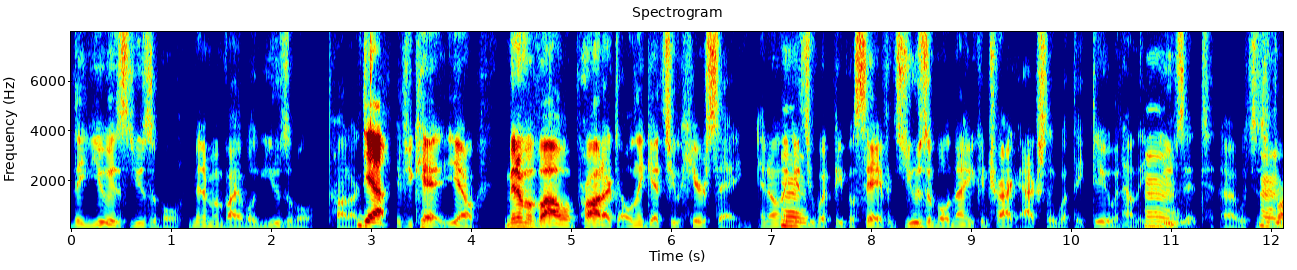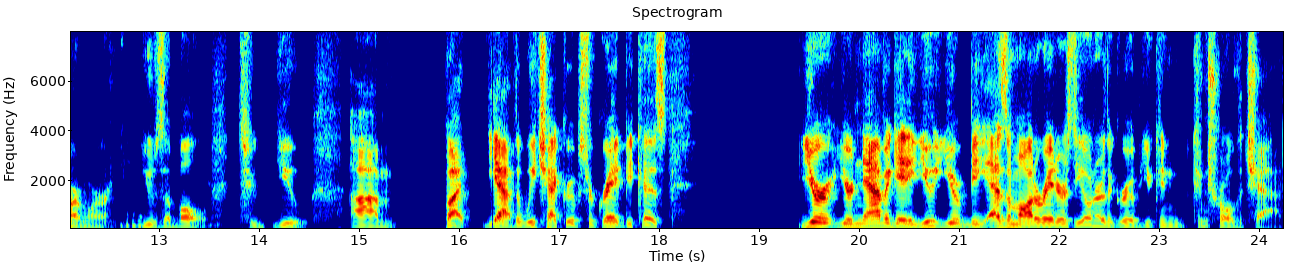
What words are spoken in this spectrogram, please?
The U is usable, minimum viable usable product. Yeah. If you can't, you know, minimum viable product only gets you hearsay. It only mm. gets you what people say. If it's usable, now you can track actually what they do and how they mm. use it, uh, which is far more usable to you. Um, but yeah, the WeChat groups are great because you're you're navigating you you're be as a moderator as the owner of the group you can control the chat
